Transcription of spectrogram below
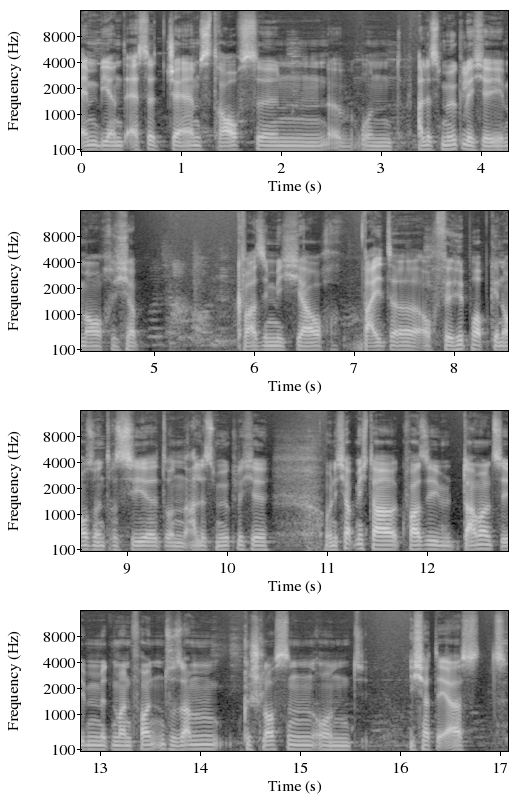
Ambient Acid Jams drauf sind äh, und alles Mögliche eben auch. Ich habe quasi mich ja auch weiter auch für Hip-Hop genauso interessiert und alles Mögliche. Und ich habe mich da quasi damals eben mit meinen Freunden zusammengeschlossen und ich hatte erst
